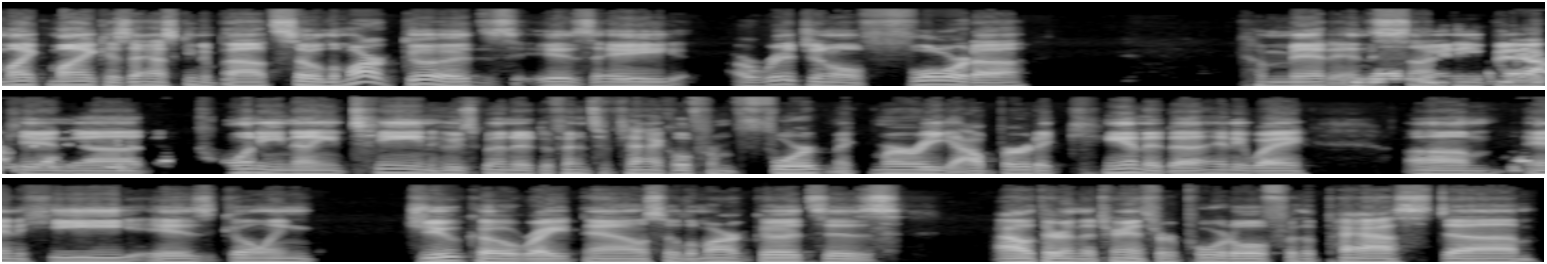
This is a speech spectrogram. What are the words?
Mike Mike is asking about so Lamar Goods is a original Florida commit and signee back in uh, 2019, who's been a defensive tackle from Fort McMurray, Alberta, Canada. Anyway, um, and he is going JUCO right now. So Lamar Goods is out there in the transfer portal for the past um,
